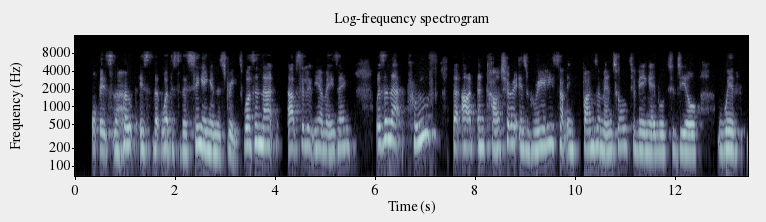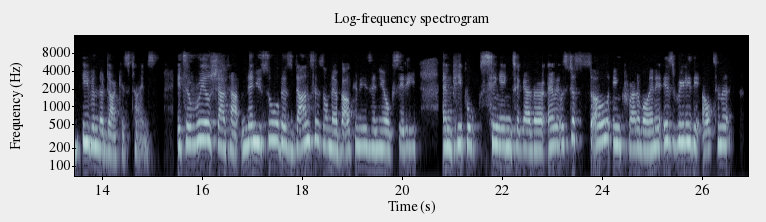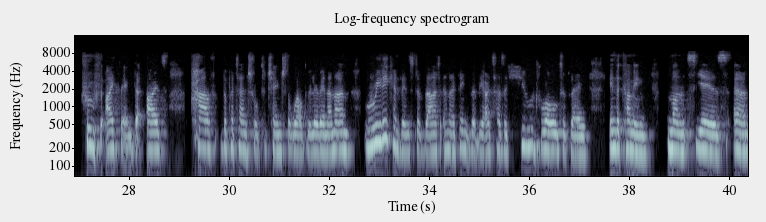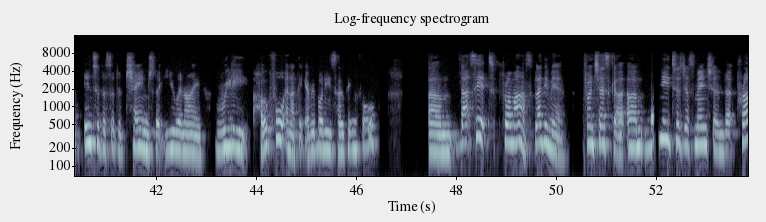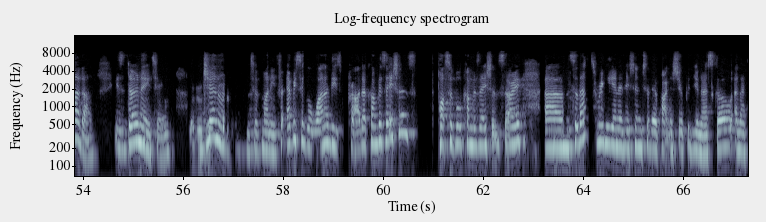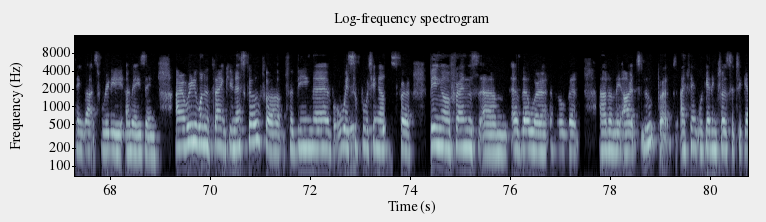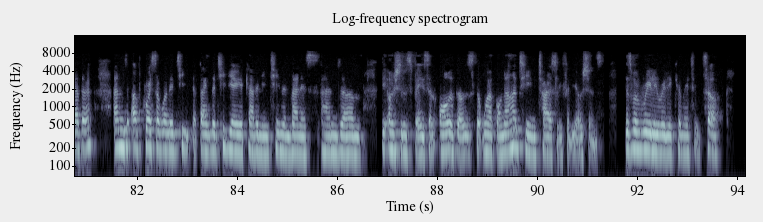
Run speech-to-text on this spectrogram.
it's the hope is that what is the singing in the streets. Wasn't that absolutely amazing? Wasn't that proof that art and culture is really something fundamental to being able to deal with even the darkest times it's a real shout out and then you saw those dancers on their balconies in new york city and people singing together. And it was just so incredible. And it is really the ultimate proof, I think, that arts have the potential to change the world we live in. And I'm really convinced of that. And I think that the arts has a huge role to play in the coming months, years, um, into the sort of change that you and I really hope for. And I think everybody's hoping for. Um, that's it from us. Vladimir. Francesca, um, we need to just mention that Prada is donating generous amount of money for every single one of these Prada conversations possible conversations, sorry. Um, so that's really in addition to their partnership with UNESCO, and I think that's really amazing. I really want to thank UNESCO for, for being there, for always supporting us, for being our friends, um, although we're a little bit out on the arts loop, but I think we're getting closer together. And of course, I want to thank the TBA Academy team in Venice and um, the ocean space and all of those that work on our team tirelessly for the because we're really, really committed. So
